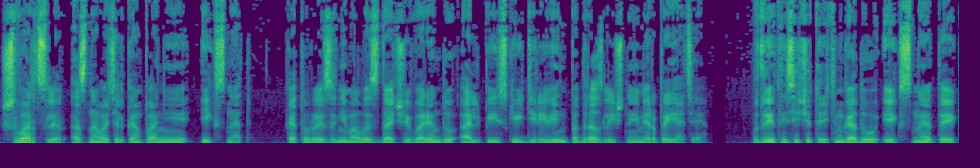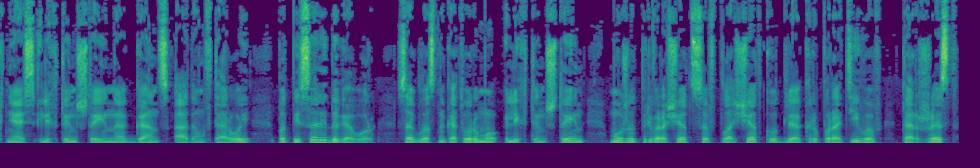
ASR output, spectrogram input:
Шварцлер – основатель компании XNet, которая занималась сдачей в аренду альпийских деревень под различные мероприятия. В 2003 году XNet и князь Лихтенштейна Ганс Адам II подписали договор, согласно которому Лихтенштейн может превращаться в площадку для корпоративов, торжеств,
